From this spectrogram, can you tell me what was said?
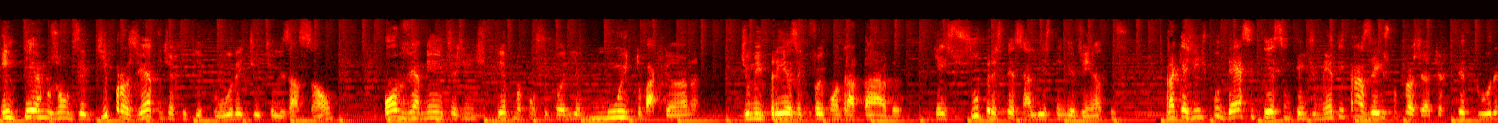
em termos, vamos dizer, de projeto de arquitetura e de utilização. Obviamente, a gente teve uma consultoria muito bacana, de uma empresa que foi contratada, que é super especialista em eventos, para que a gente pudesse ter esse entendimento e trazer isso para o projeto de arquitetura.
